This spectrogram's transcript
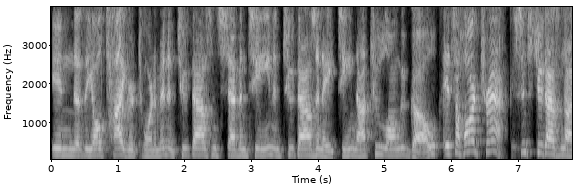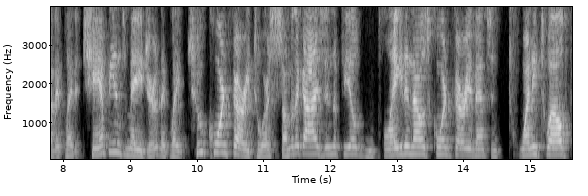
in the, the old Tiger tournament in 2017 and 2018, not too long ago. It's a hard track. Since 2009, they played a Champions Major. They played two Corn Ferry tours. Some of the guys in the field played in those Corn Ferry events in 2012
